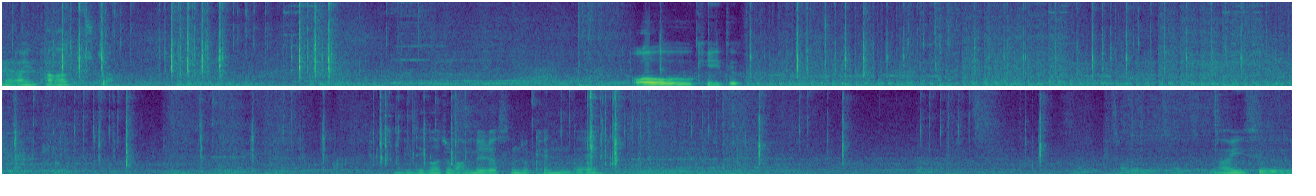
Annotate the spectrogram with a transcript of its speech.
네, 라인 박아주자. 오우 게이드 미드가 좀 안 밀렸으면 좋겠는데. 나이스.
